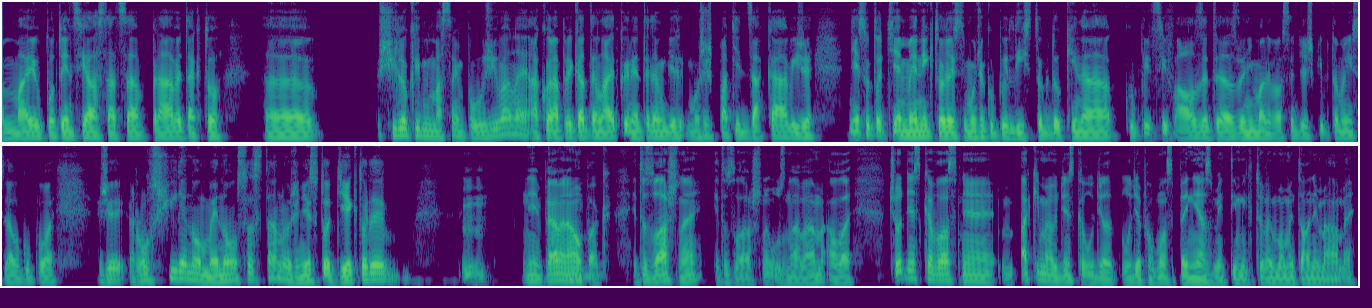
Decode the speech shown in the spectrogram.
majú potenciál stať sa práve takto širokými masami používané, ako napríklad ten Litecoin Ethereum, kde môžeš platiť za kávy, že nie sú to tie meny, ktoré si môžu kúpiť lístok do kina, kúpiť si v Alze, teraz oni mali vlastne tiež kryptomeny si dalo kúpovať, že rozšírenou menou sa stanú, že nie sú to tie, ktoré... Mm. Nie, práve naopak. Je to zvláštne, je to zvláštne, uznávam, ale čo dneska vlastne, aký majú dneska ľudia, ľudia problém s peniazmi, tými, ktoré momentálne máme?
